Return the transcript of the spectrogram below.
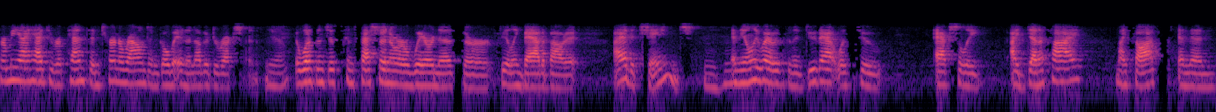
for me, I had to repent and turn around and go in another direction. Yeah. It wasn't just confession or awareness or feeling bad about it. I had to change. Mhm. And the only way I was going to do that was to actually identify my thoughts and then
